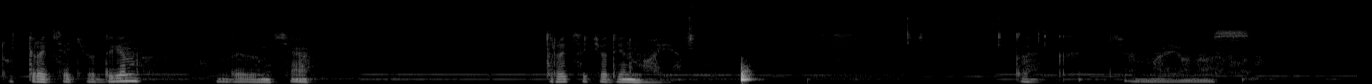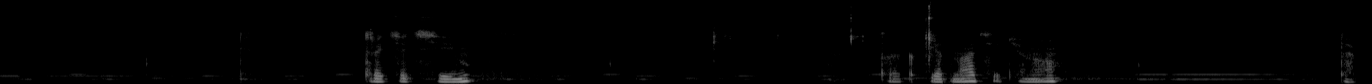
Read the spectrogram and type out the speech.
Тут 31. Дивимося. 31 має. Так, це має у нас 37. Так, 15, ну. Так,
